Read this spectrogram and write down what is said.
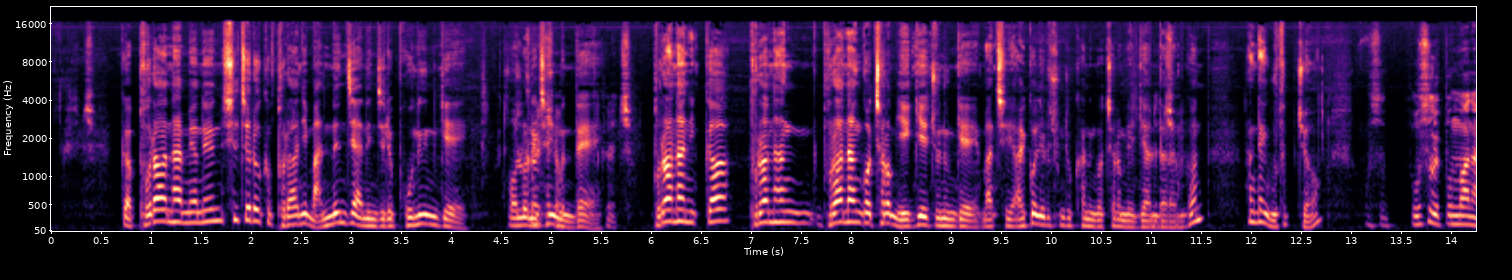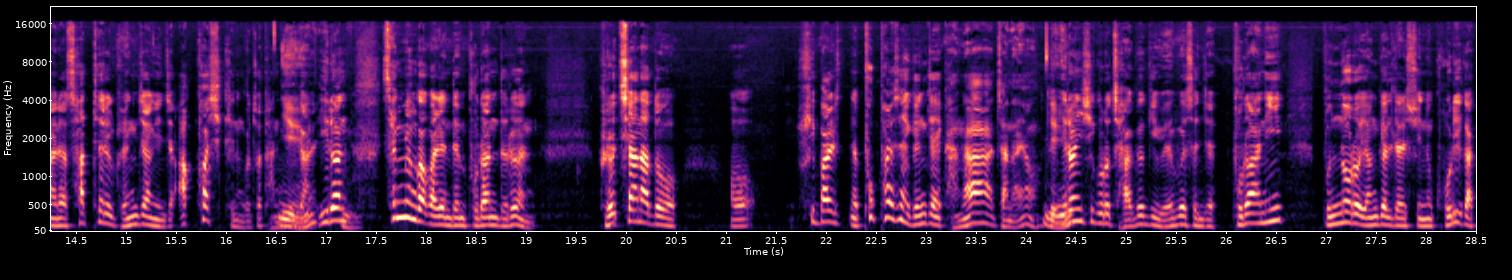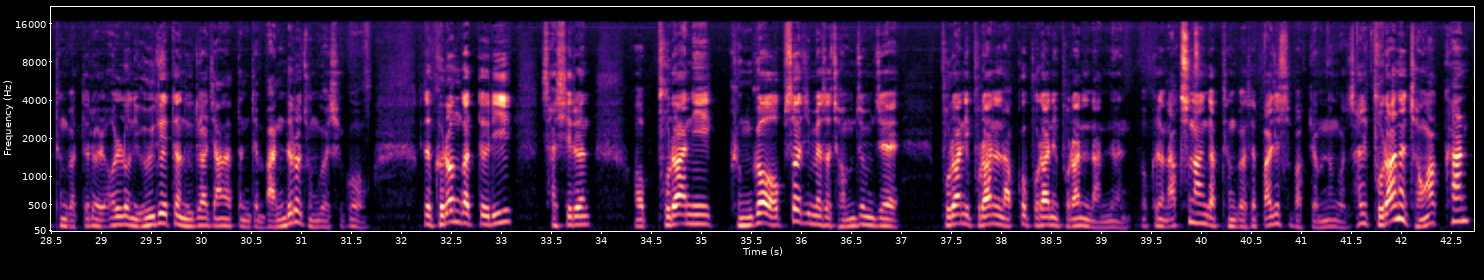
그러니까 불안하면은 실제로 그 불안이 맞는지 아닌지를 보는 게 언론의 그렇죠. 책무인데 그렇죠. 불안하니까 불안한 불안한 것처럼 얘기해 주는 게 마치 알 권리를 충족하는 것처럼 얘기한다라는 그렇죠. 건 상당히 우습죠. 웃을, 웃을 뿐만 아니라 사태를 굉장히 이제 악화시키는 거죠 단기간. 예. 이런 음. 생명과 관련된 불안들은 그렇지 않아도 어 휘발 폭발성이 굉장히 강하잖아요. 예. 이런 식으로 자극이 외부에서 이제 불안이 분노로 연결될 수 있는 고리 같은 것들을 언론이 의도했던 의도하지 않았던 이제 만들어 준 것이고 그래서 그런 것들이 사실은 어 불안이 근거 없어지면서 점점 이제 불안이 불안을 낳고 불안이 불안을 낳는 뭐 그런 악순환 같은 것에 빠질 수밖에 없는 거죠. 사실 불안은 정확한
